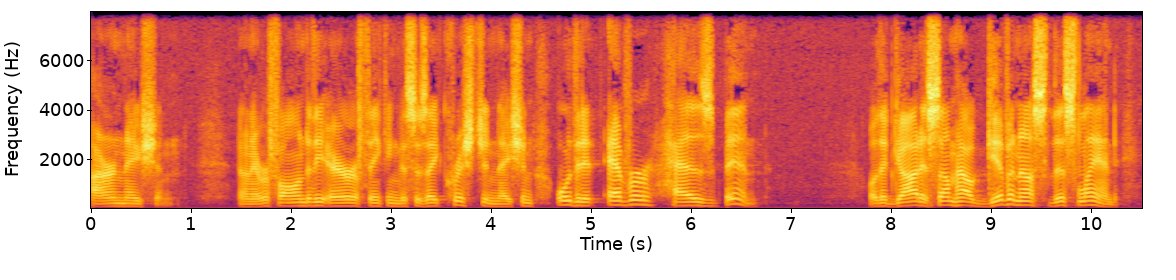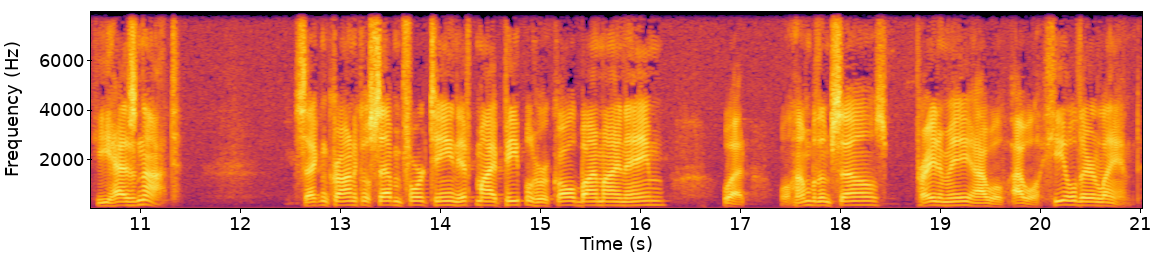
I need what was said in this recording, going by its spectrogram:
our nation. Don't ever fall into the error of thinking this is a Christian nation or that it ever has been. Or that God has somehow given us this land. He has not. Second Chronicles 7:14, if my people who are called by my name, what? Will humble themselves, pray to me, I will I will heal their land.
